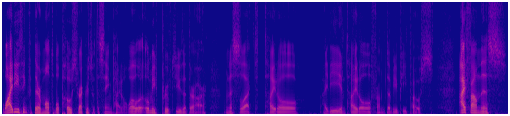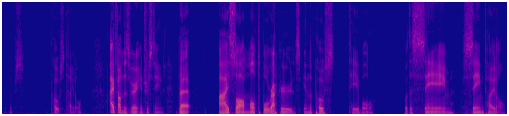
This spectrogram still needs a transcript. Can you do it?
why do you think that there are multiple post records with the same title? Well, let me prove to you that there are. I'm going to select title ID and title from WP posts. I found this, oops, post title. I found this very interesting that I saw multiple records in the post table with the same same title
